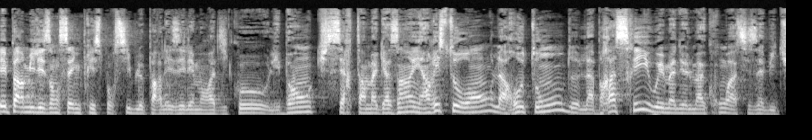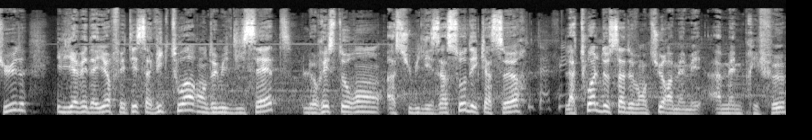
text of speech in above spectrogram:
Et parmi les enseignes prises pour cible par les éléments radicaux, les banques, certains magasins et un restaurant, la Rotonde, la brasserie où Emmanuel Macron a ses habitudes. Il y avait d'ailleurs fêté sa victoire en 2017. Le restaurant a subi les assauts des casseurs. La toile de sa devanture a même, a même pris feu.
